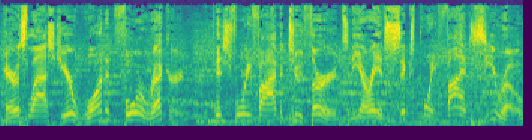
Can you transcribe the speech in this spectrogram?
Harris last year, 1 and 4 record. He pitched 45 and two thirds, an ERA of 6.50.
